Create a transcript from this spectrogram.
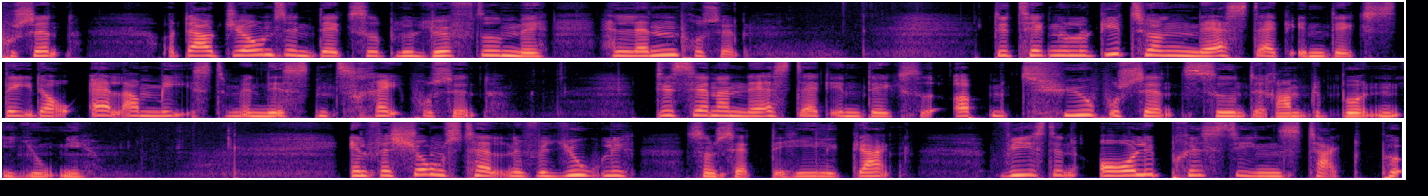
2% og Dow Jones-indekset blev løftet med 1,5 procent. Det teknologitunge Nasdaq-indeks steg dog allermest med næsten 3 procent. Det sender Nasdaq-indekset op med 20 procent siden det ramte bunden i juni. Inflationstallene for juli, som satte det hele i gang, viste en årlig prisstigningstakt på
